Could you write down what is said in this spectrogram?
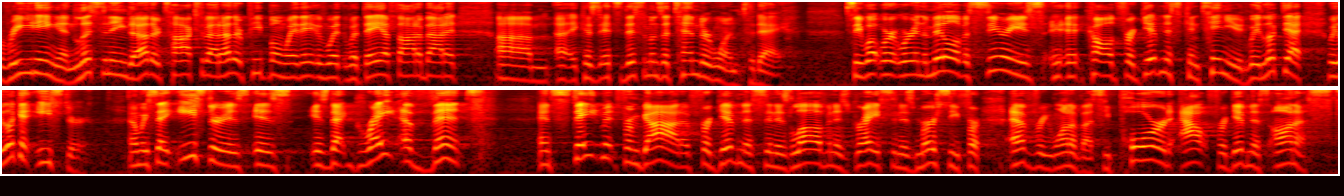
reading and listening to other talks about other people and what they, what, what they have thought about it because um, uh, it's, this one's a tender one today. See, what we're, we're in the middle of a series called Forgiveness Continued. We looked at, we look at Easter, and we say Easter is, is, is that great event and statement from God of forgiveness and His love and His grace and His mercy for every one of us. He poured out forgiveness on us.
